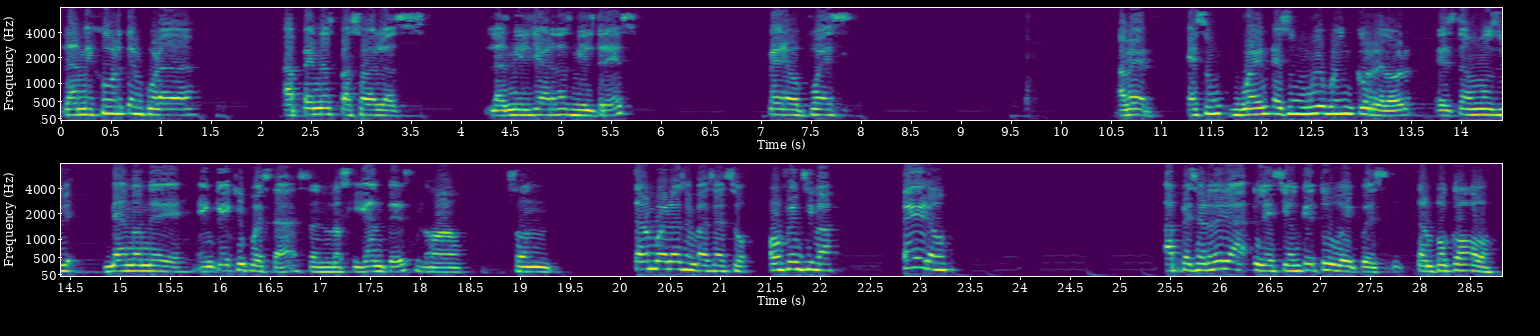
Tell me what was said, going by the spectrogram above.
la mejor temporada, apenas pasó a las, las mil yardas, mil tres, pero pues, a ver, es un buen, es un muy buen corredor, estamos, vean dónde, en qué equipo está, son los gigantes, no son tan buenos en base a su ofensiva, pero a pesar de la lesión que tuvo y pues tampoco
